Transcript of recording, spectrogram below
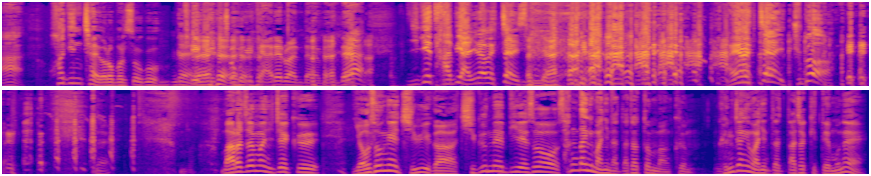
아, 확인차 여러 번 쏘고, 네. 이렇게 총 이렇게 아래로 한 다음에. 내가, 이게 답이 아니라고 했잖아, 이 새끼야. 아니라고 했잖아, 죽어! 말하자면 이제 그 여성의 지위가 지금에 비해서 상당히 많이 낮- 낮았던 만큼 굉장히 많이 낮- 낮았기 때문에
